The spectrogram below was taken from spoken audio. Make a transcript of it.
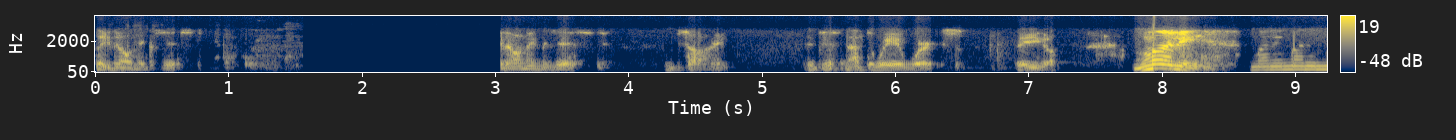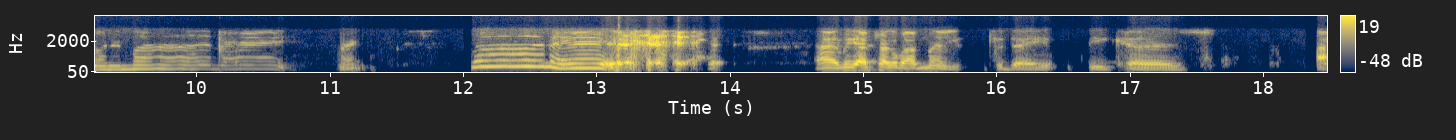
They don't exist. They don't exist. I'm sorry. It's just not the way it works. There you go. Money. Money, money, money, money. Right? Money. All right, we got to talk about money today because I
